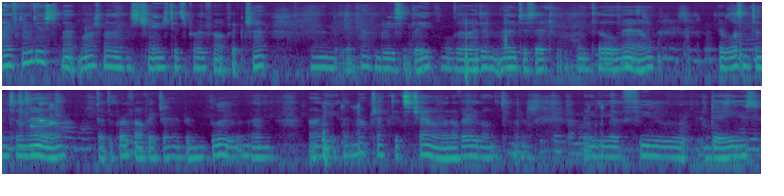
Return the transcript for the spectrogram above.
I've noticed that Marshmallow has changed its profile picture, and it happened recently, although I didn't notice it until now. It wasn't until now that the profile picture had been blue, and I had not checked its channel in a very long time, maybe a few days,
